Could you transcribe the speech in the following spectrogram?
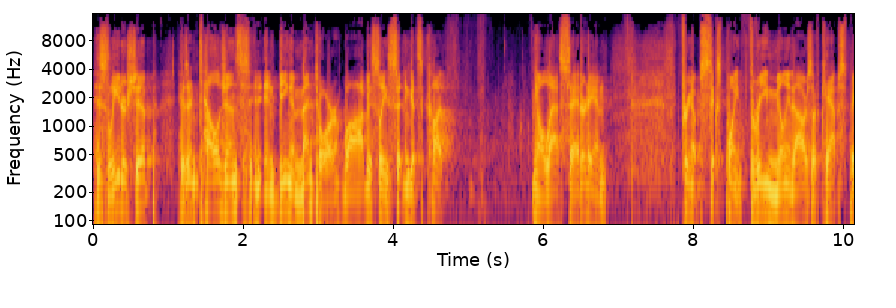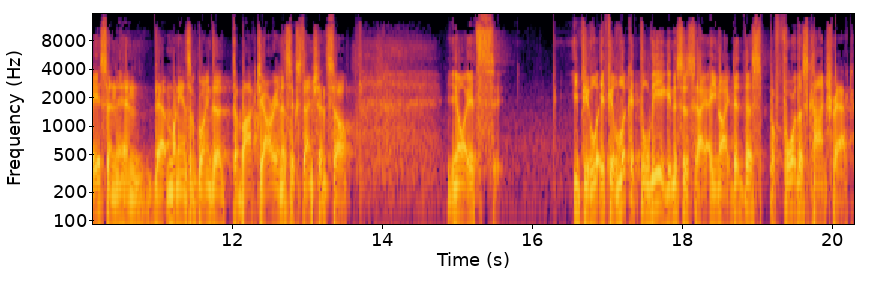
his leadership, his intelligence, in, in being a mentor. Well, obviously, Sitton gets cut, you know, last Saturday and freeing up $6.3 million of cap space, and, and that money ends up going to, to Bakhtiari in this extension. So, you know, it's if you if you look at the league, and this is I, you know I did this before this contract.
